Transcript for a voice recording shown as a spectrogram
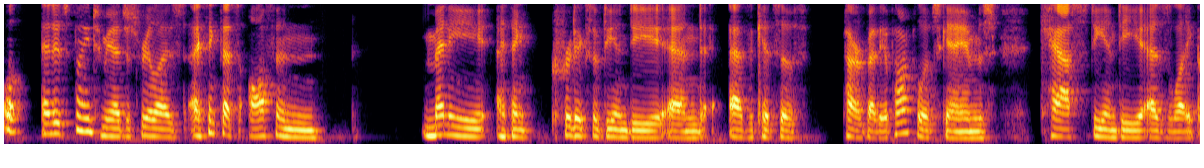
Well, and it's funny to me. I just realized I think that's often many, I think, critics of D and D and advocates of Powered by the Apocalypse games cast D and D as like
